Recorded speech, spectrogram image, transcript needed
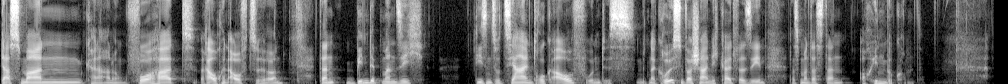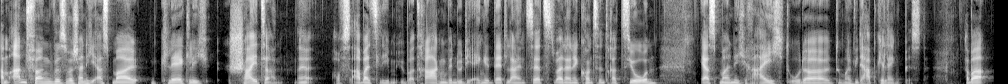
dass man, keine Ahnung, vorhat, Rauchen aufzuhören, dann bindet man sich diesen sozialen Druck auf und ist mit einer Größenwahrscheinlichkeit versehen, dass man das dann auch hinbekommt. Am Anfang wirst du wahrscheinlich erstmal kläglich scheitern, ne, aufs Arbeitsleben übertragen, wenn du die enge Deadline setzt, weil deine Konzentration erstmal nicht reicht oder du mal wieder abgelenkt bist. Aber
